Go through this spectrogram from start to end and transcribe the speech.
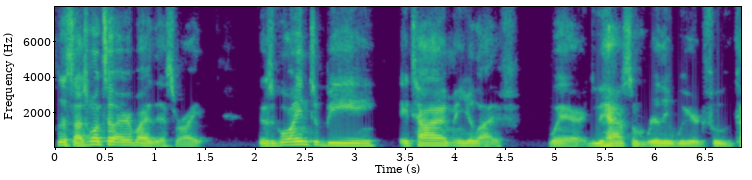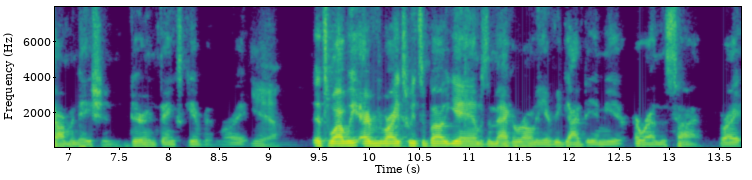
listen, I just want to tell everybody this. Right, there's going to be a time in your life where you have some really weird food combination during Thanksgiving. Right. yeah. That's why we everybody tweets about yams and macaroni every goddamn year around this time, right?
